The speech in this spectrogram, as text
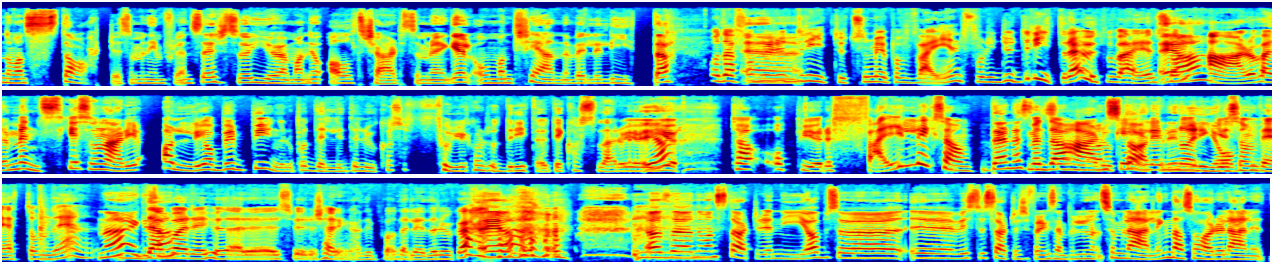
Når man starter som en influenser, så gjør man jo alt sjæl som regel, og man tjener veldig lite. Og derfor blir du Eh. drite ut så mye på veien, fordi du driter deg ut på veien. Sånn Ja. er det å være menneske. Sånn er det i alle jobber. Begynner du på Deli de Luca, selvfølgelig kan du drite deg ut i kassa der og gjøre, Ja. gjøre, ta oppgjøret feil, liksom. Men da sånn er det jo ikke hele Norge som vet om det. Nei, det er bare hun der eh, sure kjerringa di på Deli de Luca. Ja. altså, når man starter en ny jobb, så uh, hvis du starter for eksempel som lærling, da, så har du lærling,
